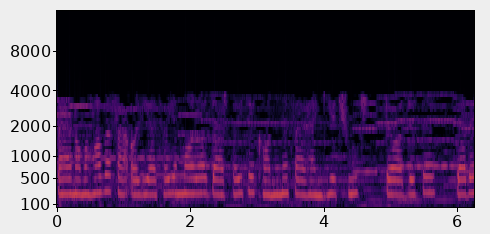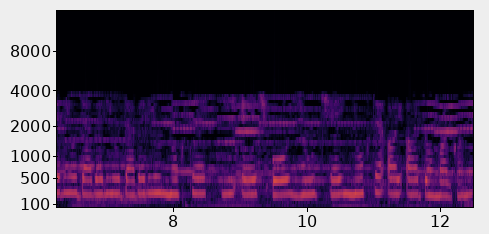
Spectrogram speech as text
برنامه ها و فعالیت های ما را در سایت کانون فرهنگی چوک به آدرس www.ehouk.ir دنبال کنید.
